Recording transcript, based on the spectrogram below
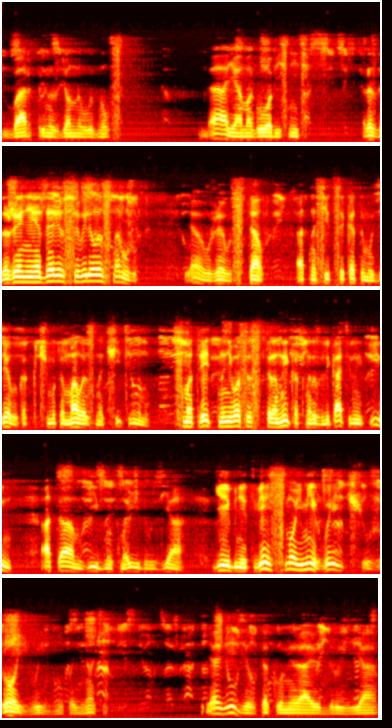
Бар принужденно улыбнулся. «Да, я могу объяснить. Раздражение Дэверса вылилось наружу. Я уже устал относиться к этому делу как к чему-то малозначительному, смотреть на него со стороны, как на развлекательный фильм, а там гибнут мои друзья, гибнет весь мой мир, вы чужой, вы не поймете. Я видел, как умирают друзья.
